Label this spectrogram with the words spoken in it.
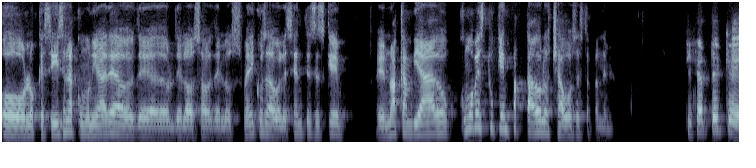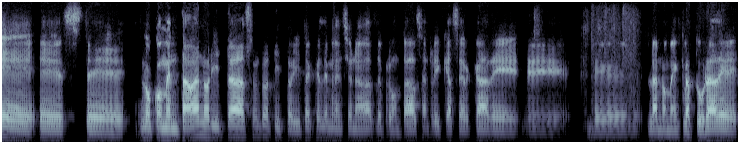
o, lo que se dice en la comunidad de, de, de, los, de los médicos adolescentes es que eh, no ha cambiado. ¿Cómo ves tú que ha impactado a los chavos esta pandemia? Fíjate que este, lo comentaban ahorita, hace un ratito, ahorita que le mencionabas, le preguntabas a Enrique acerca de, de, la nomenclatura de,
